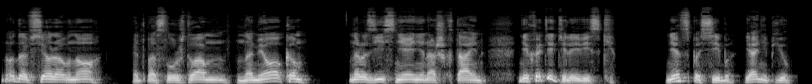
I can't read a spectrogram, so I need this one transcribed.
Ну да все равно, это послужит вам намеком» на разъяснение наших тайн. Не хотите ли виски? Нет, спасибо, я не пью.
